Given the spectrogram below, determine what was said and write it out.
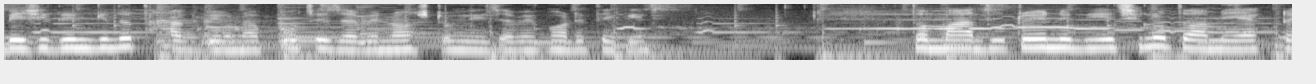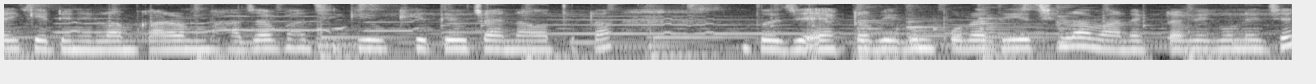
বেশি দিন কিন্তু থাকবেও না, পচে যাবে, নষ্ট হয়ে যাবে ঘরে থেকে। তো মা দুটো এনে দিয়েছিল, তো আমি একটাই কেটে নিলাম, কারণ ভাজা ভাজি কেউ খেতেও চায় না অতটা। তো যে একটা বেগুন পোড়া দিয়েছিলাম আর একটা বেগুনে যে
